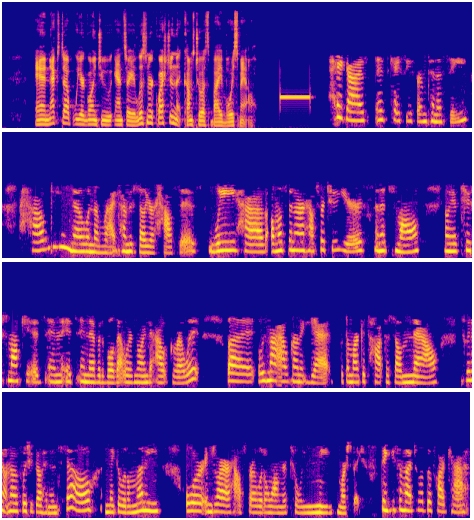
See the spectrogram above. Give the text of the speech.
And next up, we are going to answer a listener question that comes to us by voicemail. Hey guys, it's Casey from Tennessee. How do you know when the right time to sell your house is? We have almost been in our house for two years and it's small and we have two small kids and it's inevitable that we're going to outgrow it. But we've not outgrown it yet, but the market's hot to sell now. So we don't know if we should go ahead and sell and make a little money or enjoy our house for a little longer till we need more space. Thank you so much. Love the podcast.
